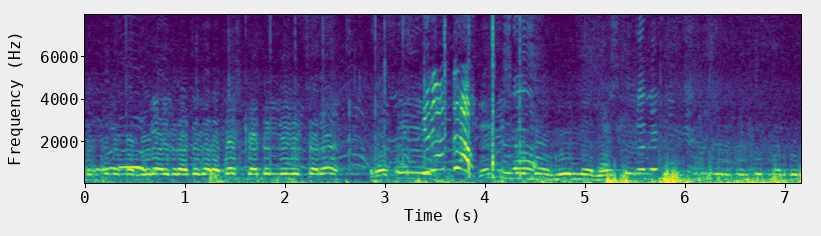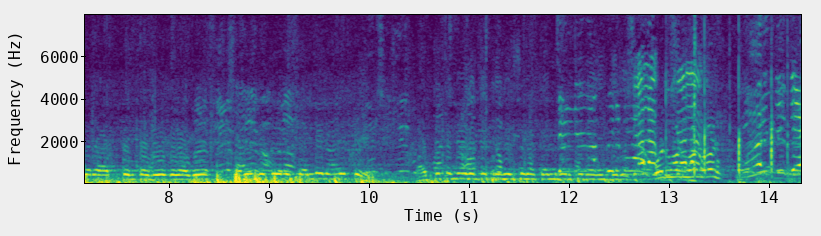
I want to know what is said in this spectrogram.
ಜರ್ಸಿ ನಂಬರ್ ನೂರ ಐದರ ಆಟಗಾರ ಫಸ್ಟ್ ಬ್ಯಾಟಲ್ ನೀಡಿರ್ತಾರೆ ರಸಲ್ ಜರ್ಸಿ ನಂಬರ್ ನೂರ ರಸಲ್ ಕಂಪ್ಲೀಟ್ ಮಾಡ್ತಿದ್ದಾರೆ ಅತ್ಯಂತ ವೇಗವಾಗಿ. ಚಂದನ್ ಆಯ್ತು ಅತ್ಯುತ್ತಮವಾದ ಪ್ರದರ್ಶನ ಕಂಡು ಬರ್ತಿದೆ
